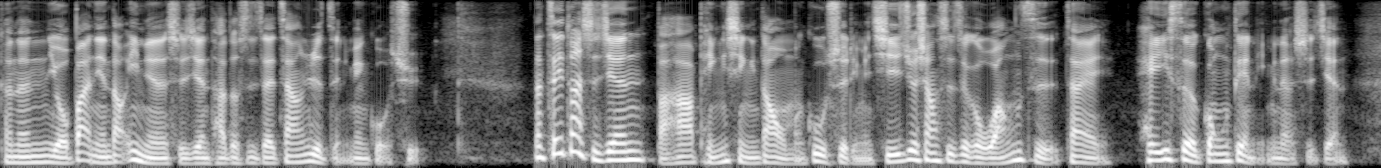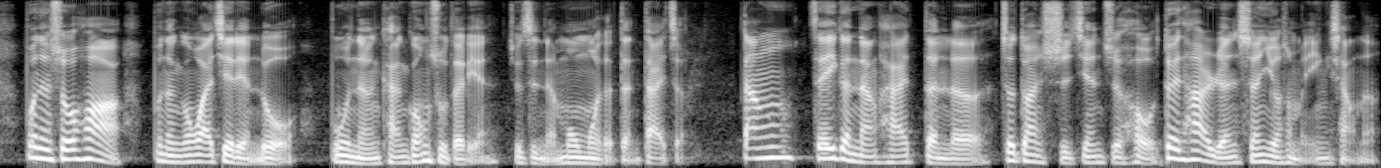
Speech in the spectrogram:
可能有半年到一年的时间，他都是在这样日子里面过去。那这段时间把它平行到我们故事里面，其实就像是这个王子在黑色宫殿里面的时间，不能说话，不能跟外界联络，不能看公主的脸，就只能默默的等待着。当这一个男孩等了这段时间之后，对他的人生有什么影响呢？”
